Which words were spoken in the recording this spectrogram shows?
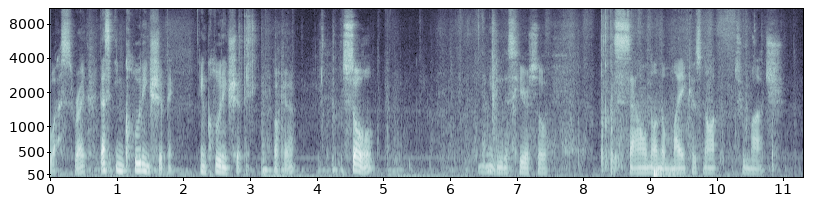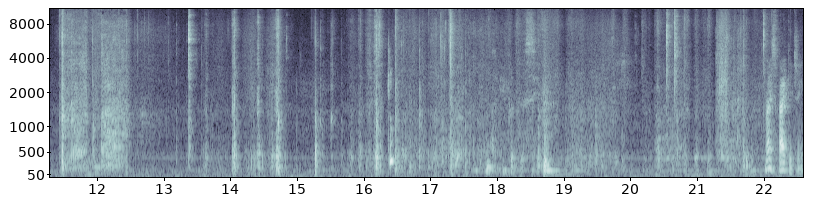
US right? That's including shipping including shipping okay? So let me do this here so sound on the mic is not too much. Let me put this here. Nice packaging.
